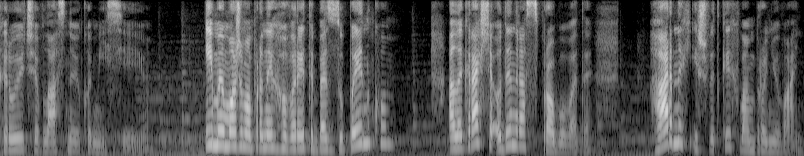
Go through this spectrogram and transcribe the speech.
керуючи власною комісією. І ми можемо про них говорити без зупинку, але краще один раз спробувати. Гарних і швидких вам бронювань.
